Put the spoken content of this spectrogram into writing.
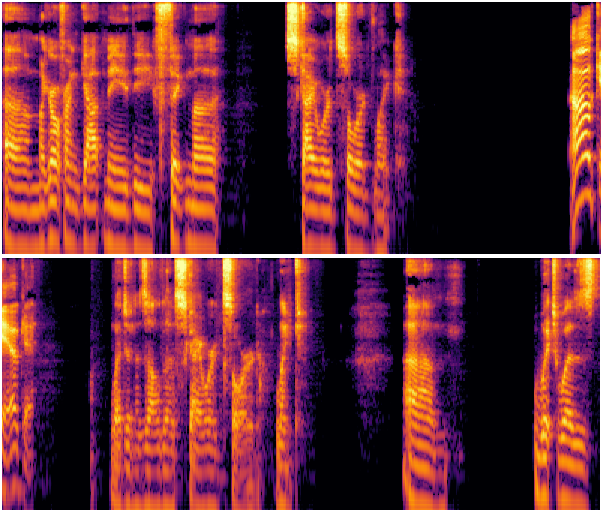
Um, my girlfriend got me the Figma Skyward Sword link. Okay. Okay. Legend of Zelda Skyward Sword link. Um which was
